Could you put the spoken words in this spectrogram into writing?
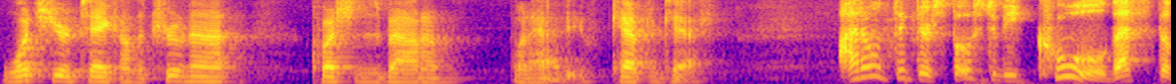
What's your take on the True Knot? Questions about them, what have you? Captain Cash. I don't think they're supposed to be cool. That's the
